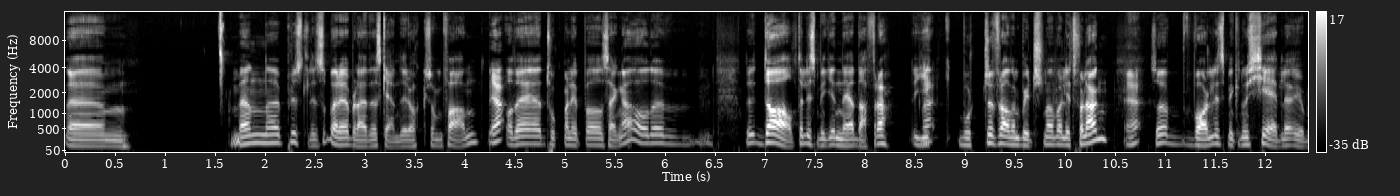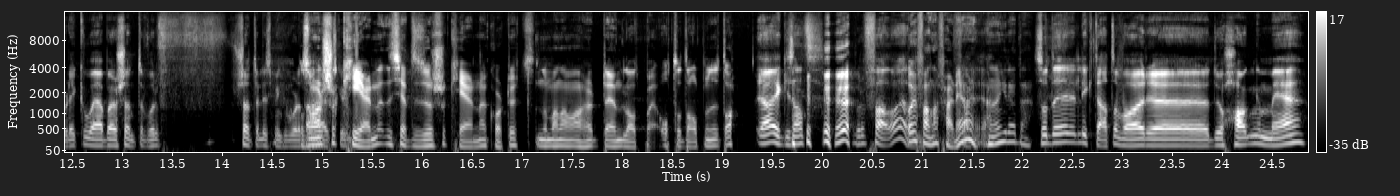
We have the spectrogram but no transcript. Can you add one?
Um, men eh, plutselig så bare blei det Scandi Rock som faen. Ja. Og det tok meg litt på senga, og det, det dalte liksom ikke ned derfra. Det gikk bort fra den bridgen og var litt for lang. Ja. Så var det liksom ikke noe kjedelig øyeblikk hvor jeg bare skjønte hvor Skjønte liksom ikke hvor det så var det skulle- sjokkerende Det kjentes jo sjokkerende kort ut når man har hørt en låt på 8 15 minutter. Ja, ikke sant? Hvor faen var Oi, faen, er ferdig. Ferdig, ja. Det er greit, ja. Så det likte jeg at det var eh, Du hang med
